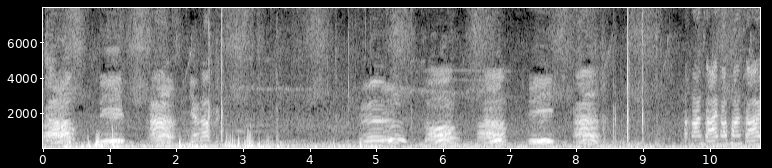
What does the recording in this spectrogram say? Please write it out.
สามสี่ห้าเปลี่ยนครับหนึ่งสองสามสี่ห้าข้างซ้ายครับข้างซ้าย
